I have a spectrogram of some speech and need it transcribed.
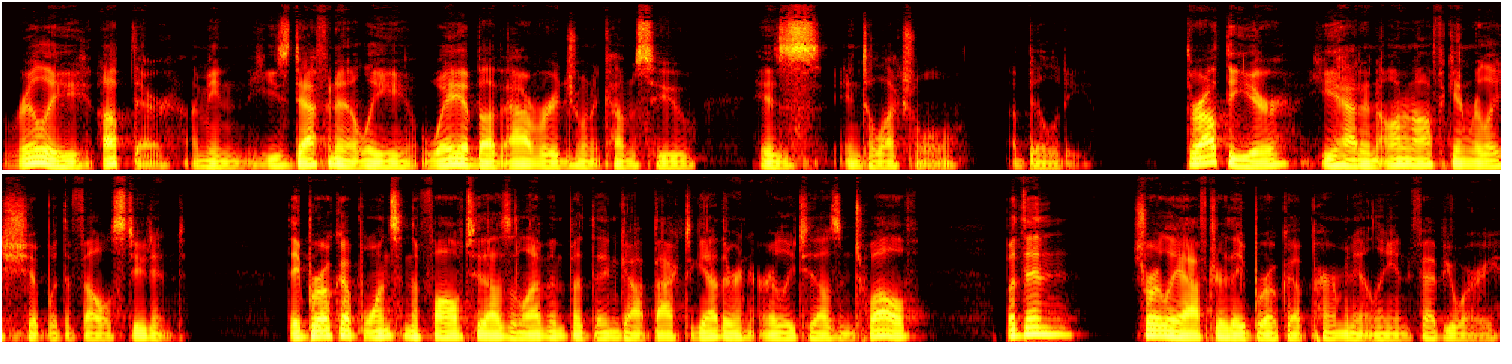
really up there. I mean, he's definitely way above average when it comes to his intellectual ability. Throughout the year, he had an on and off again relationship with a fellow student. They broke up once in the fall of 2011, but then got back together in early 2012. But then, shortly after, they broke up permanently in February.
